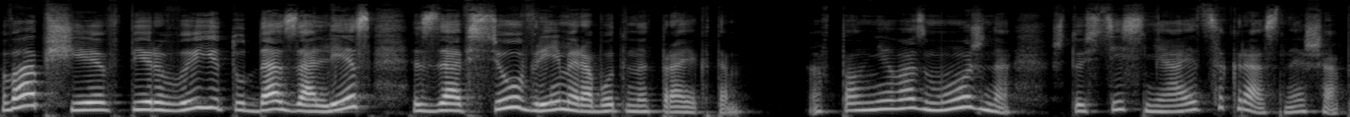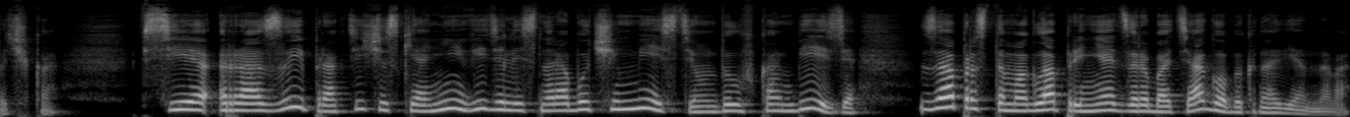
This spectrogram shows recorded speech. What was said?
вообще впервые туда залез за все время работы над проектом. А вполне возможно, что стесняется Красная Шапочка – все разы практически они виделись на рабочем месте, он был в комбезе, запросто могла принять за работягу обыкновенного.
